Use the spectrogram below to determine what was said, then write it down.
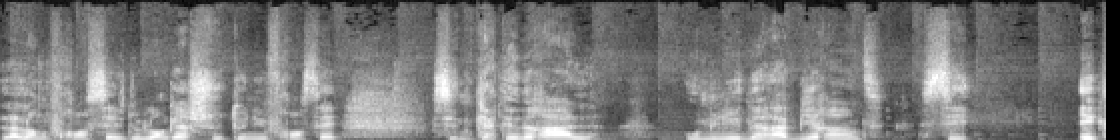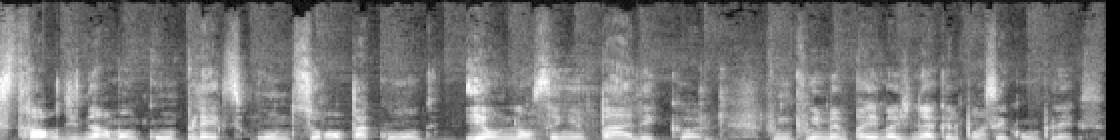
la langue française, le langage soutenu français, c'est une cathédrale au milieu d'un labyrinthe. C'est extraordinairement complexe. On ne se rend pas compte et on ne l'enseigne pas à l'école. Vous ne pouvez même pas imaginer à quel point c'est complexe.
